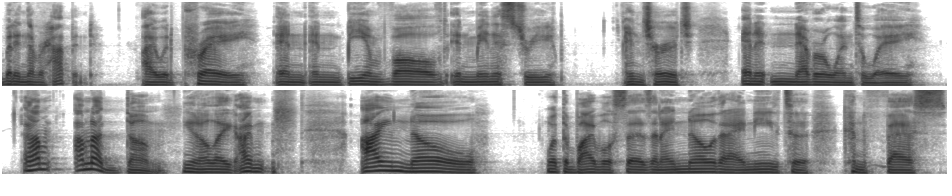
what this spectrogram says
But it never happened. I would pray and and be involved in ministry in church and it never went away. And I'm I'm not dumb, you know, like I'm I know what the Bible says and I know that I need to confess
